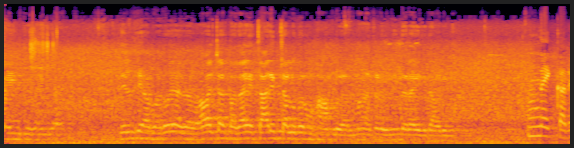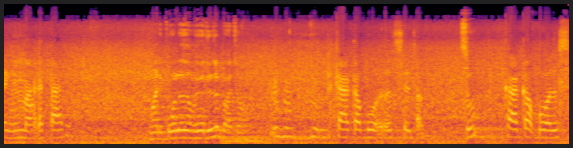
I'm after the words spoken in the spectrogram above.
થેન્ક યુ થેન્ક યુ દિલથી આભાર. હો યાર હવે ચાલ લાગે તારીફ ચાલુ કરું સાંભળું યાર મને થોડી નીંદર આવી ગઈ તારી નહીં કરવી મારે તારી. મારી કોલેજમાં વયો જશે પાછો. કાકા બોલશે તો શું? કાકા બોલશે.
